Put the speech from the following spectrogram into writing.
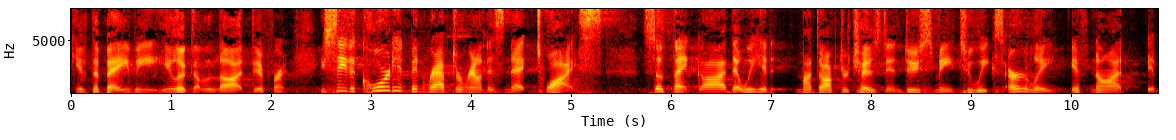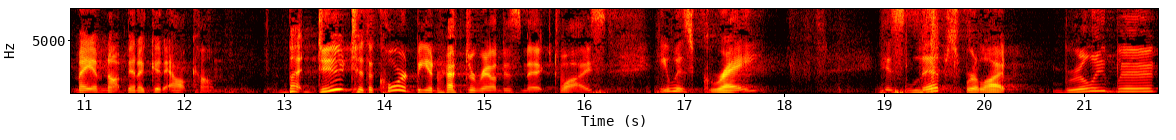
give the baby. He looked a lot different. You see, the cord had been wrapped around his neck twice. So thank God that we had, my doctor chose to induce me two weeks early. If not, it may have not been a good outcome. But due to the cord being wrapped around his neck twice, he was gray. His lips were like really big.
